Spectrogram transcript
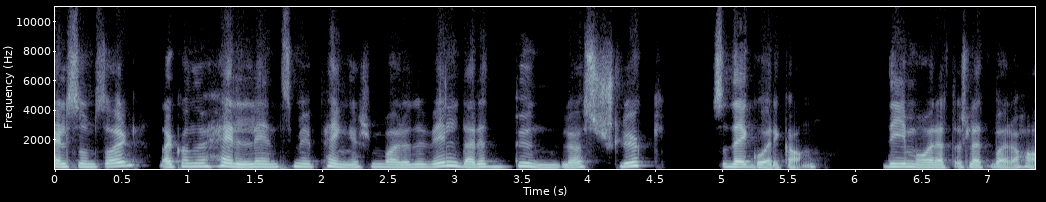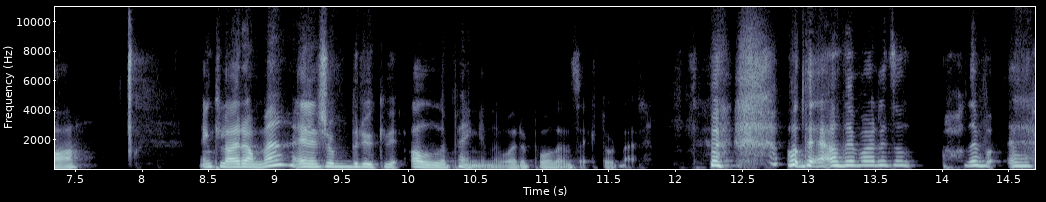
helse og omsorg, der kan du helle inn så mye penger som bare du vil. Det er et bunnløst sluk, så det går ikke an. De må rett og slett bare ha en klar ramme, eller så bruker vi alle pengene våre på den sektoren der. og det, det, var litt sånn det var, eh,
